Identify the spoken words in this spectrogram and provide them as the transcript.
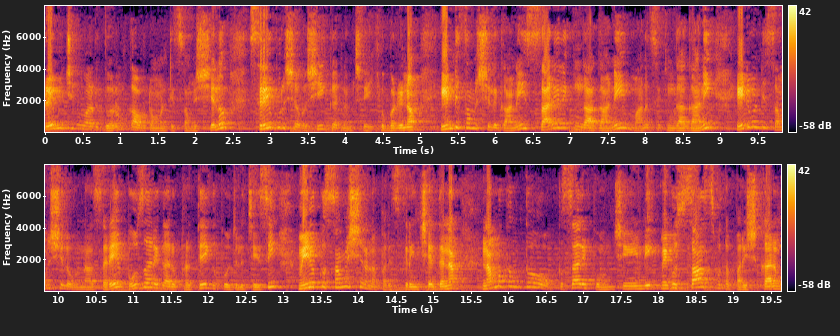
ప్రేమించిన వారి దూరం కావటం వంటి సమస్యలు స్త్రీ పురుష వశీకరణం చేయబడిన ఇంటి సమస్యలు కానీ శారీరకంగా కానీ మానసికంగా కానీ ఎటువంటి సమస్యలు ఉన్నా సరే పూజారి గారు ప్రత్యేక పూజలు చేసి మీ యొక్క సమస్యలను పరిష్కరించేదన నమ్మకంతో ఒక్కసారి ఫోన్ చేయండి. మీకు శాశ్వత పరిష్కారం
